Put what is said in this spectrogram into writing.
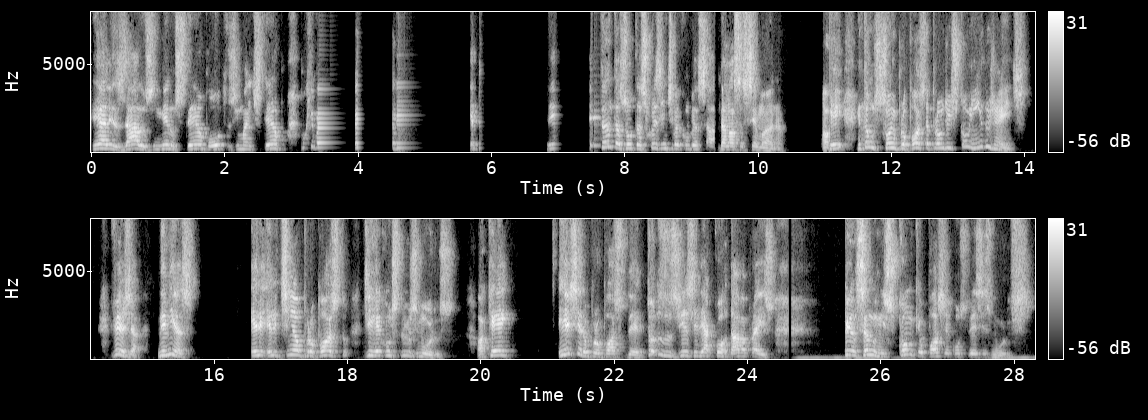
realizá-los em menos tempo, outros em mais tempo, porque vai tantas outras coisas a gente vai conversar da nossa semana. Ok? Então, sonho, propósito é para onde eu estou indo, gente. Veja, Neemias, ele, ele tinha o propósito de reconstruir os muros. Ok? Esse era o propósito dele. Todos os dias ele acordava para isso. Pensando nisso, como que eu posso reconstruir esses muros?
